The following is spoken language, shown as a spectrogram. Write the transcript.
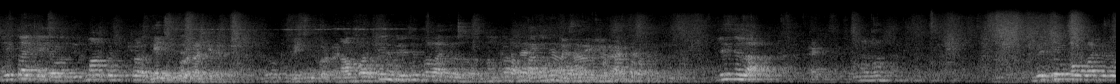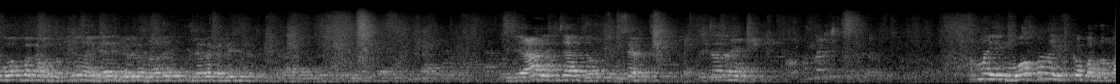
ನೀಟಾಗಿ ಒಂದು ಇಟ್ಕೊಳ್ಳಿ. ಬ್ಲೀಚಿಂಗ್ ಪೌಡರ್ ಹಾಕಿದ್ದಾರೆ ಬ್ಲೀಚಿಂಗ್ ಪೌಡರ್ ನಾವು ಬರ್ತೀನಿ ಬ್ಲೀಚಿಂಗ್ ಪೌಡರ್ ಹಾಕಿರೋದು ಏನಿಲ್ಲ ಬ್ಲೀಚಿಂಗ್ ಪೌಡರ್ ಹಾಕಿದ್ರೆ ಹೋಗ್ಬೇಕಲ್ಲ ಗಲೀಜು ಇದು ಯಾರು ಇನ್ಚಾರ್ಜು ಅಮ್ಮ ಈಗ ಓಪನ್ ಆಗಿ ಇಟ್ಕೋಬಾರ್ದಮ್ಮ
